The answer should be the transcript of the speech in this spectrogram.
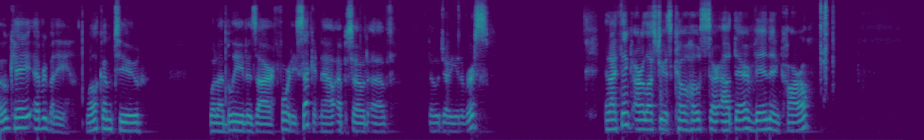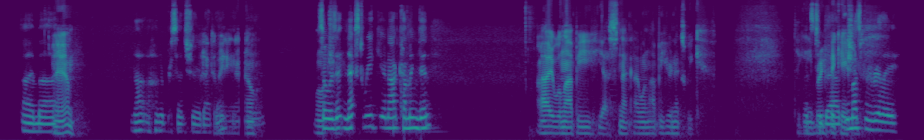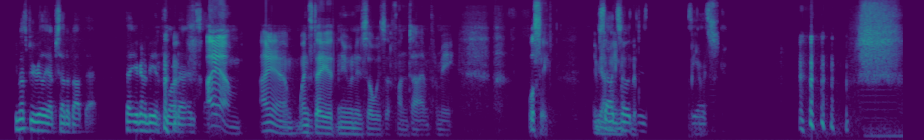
Okay, everybody, welcome to what I believe is our 42nd now episode of Dojo Universe. And I think our illustrious co hosts are out there, Vin and Carl. I'm uh, I am. not 100% sure about that. Now. So is it next week you're not coming, Vin? I will not be. Yes, Nick. I will not be here next week. Taking That's a brief vacation. You must be really you must be really upset about that. That you're going to be in Florida instead. I am. I am. Wednesday at noon is always a fun time for me. We'll see. Maybe I may so make it enthusiastic. a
